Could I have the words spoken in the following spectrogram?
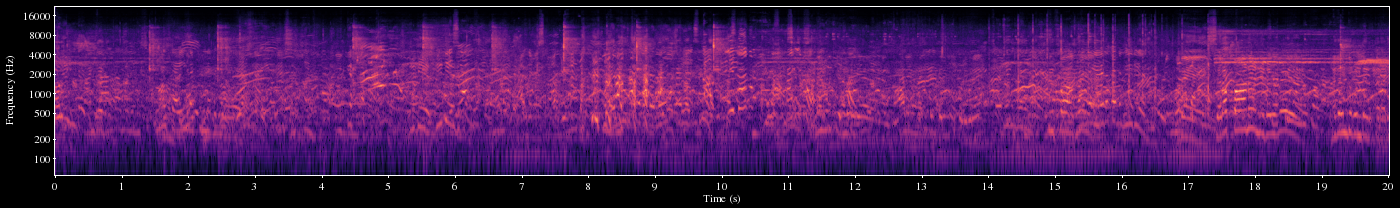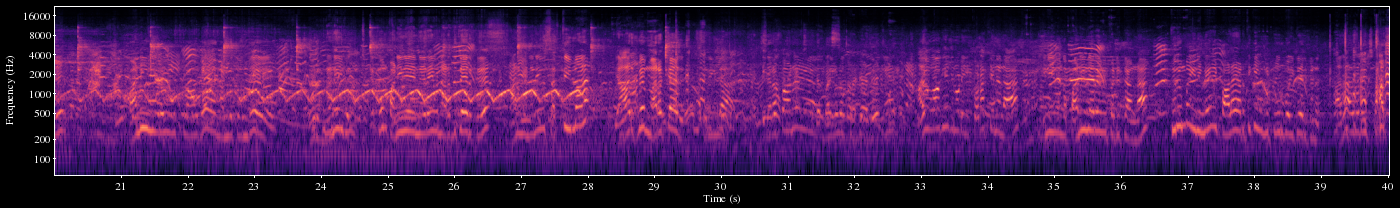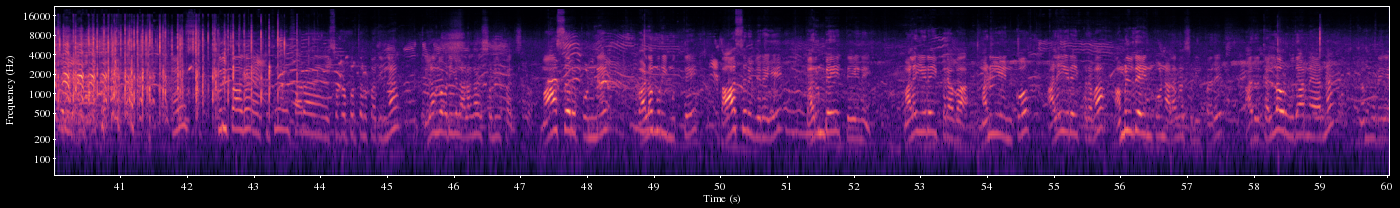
ஒரு சிறப்பான நிகழ்வு நிகழ்ந்து கொண்டிருக்கிறது. பணி நிறைவுக்காக நமக்கு வந்து ஒரு நினைவு எப்பவும் பணி நிறைவு நடந்துட்டே இருக்கு. அந்த நினைவு சத்தியமா யாருக்குமே மறக்காது சரிங்களா? சிறப்பான நிகழ்வு. மறக்காது அதுவாக இதனுடைய தொடக்கம் என்னன்னா இனி இவங்க பணி நிறைவு பெற்றுட்டாங்கன்னா திரும்ப இனிமேல் பல இடத்துக்கு இவங்க டூர் போயிட்டே இருக்கணும். அதான் அதனுடைய குறிப்பாக கிருஷ்ணன் சாரை சொல்ற பொறுத்தவரை பார்த்தீங்கன்னா இளங்கவடிகள் அழகாக சொல்லியிருப்பார். மாசரு பொண்ணு வளமுறி முத்தே காசரு விரையே கரும்பே தேனே. மலையிடை பிறவா மணியேன்கோ அலையிடை பிறவா அமிழ்தேன்கோன்னு அழகாக சொல்லியிருப்பாரு. அதற்கெல்லாம் ஒரு உதாரணம் யாருன்னா நம்முடைய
